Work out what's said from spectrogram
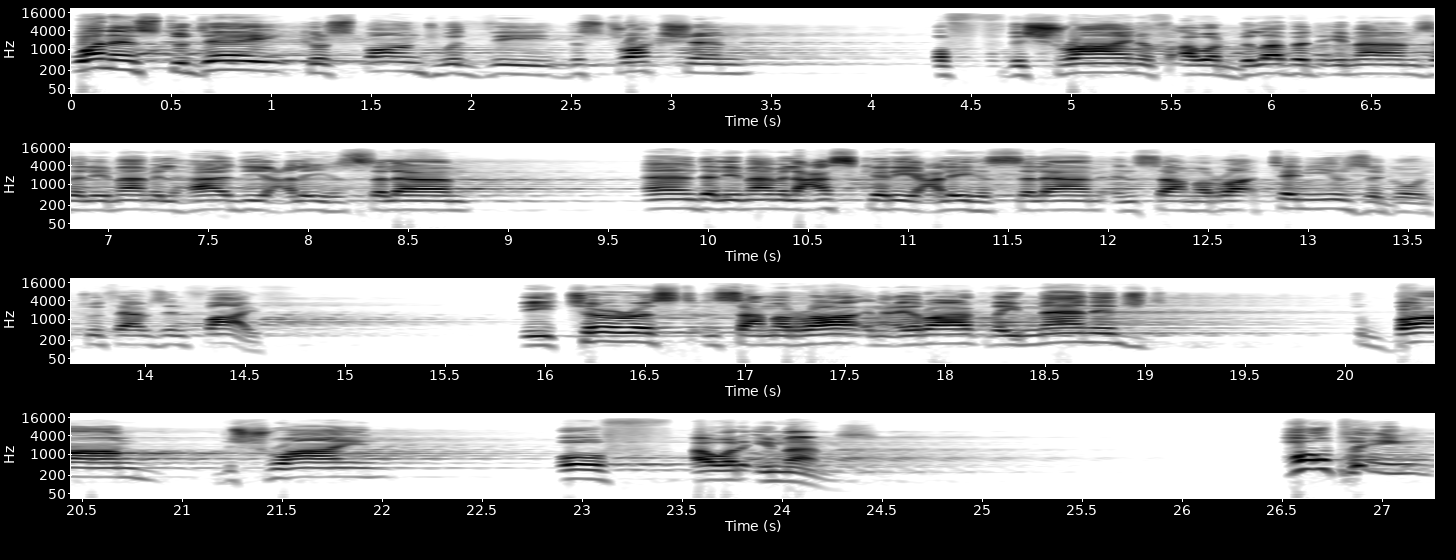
One is today correspond with the destruction of the shrine of our beloved Imams, Al-Imam Al-Hadi alayhi salam, and Al-Imam Al-Askari alayhi salam in Samarra 10 years ago in 2005. The terrorists in Samarra in Iraq, they managed to bomb the shrine of our Imams. Hoping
